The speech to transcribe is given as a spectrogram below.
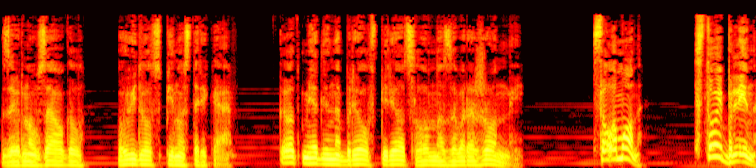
Завернув за угол, увидел спину старика. Тот медленно брел вперед, словно завороженный. «Соломон! Стой, блин!»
